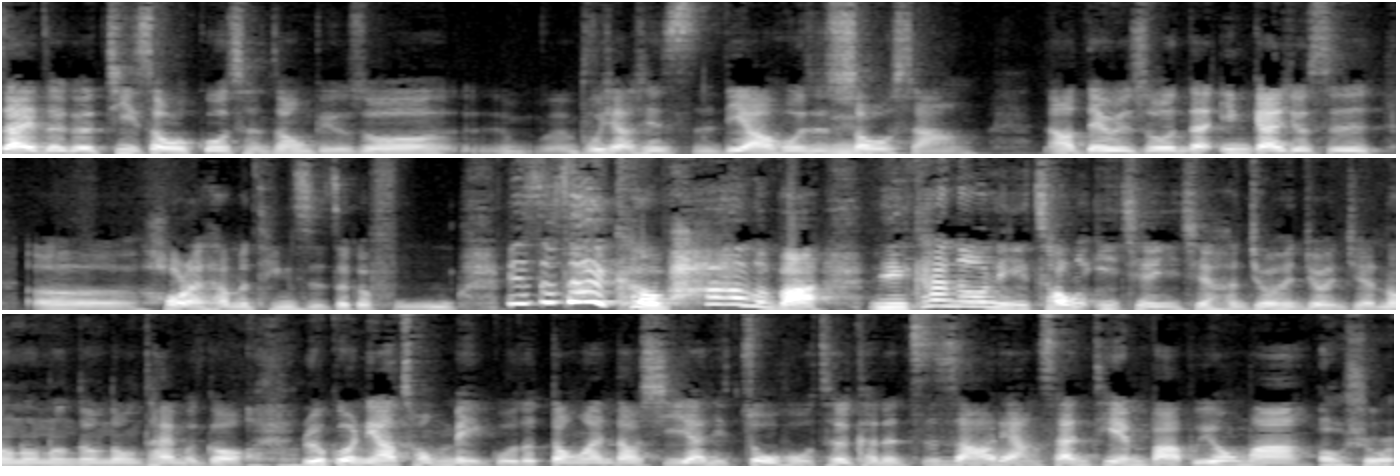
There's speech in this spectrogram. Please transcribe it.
在这个寄送的过程中，比如说呃不小心死掉或是受伤。然后 David 说，那应该就是呃，后来他们停止这个服务，因为这太可怕了吧？你看哦，你从以前以前很久很久以前，long long long long long time ago，、如果你要从美国的东岸到西岸，你坐火车可能至少要两三天吧，不用吗？Oh, sure.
